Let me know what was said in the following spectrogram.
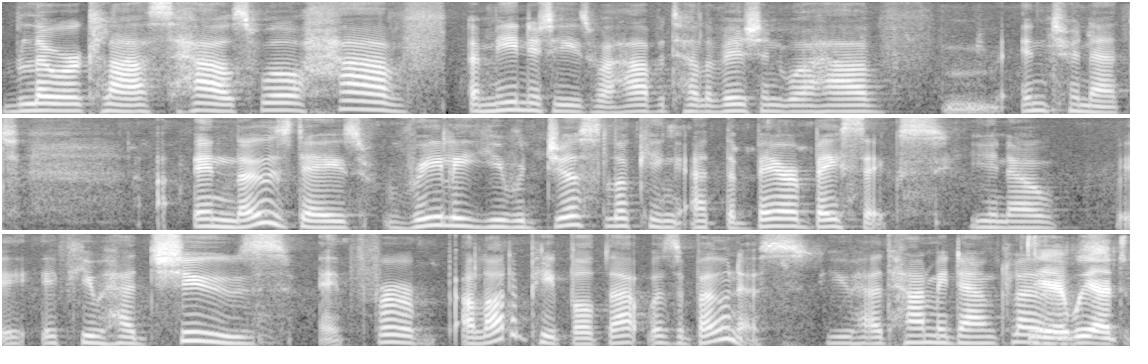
lower class house will have amenities, will have a television, will have um, internet in those days, really, you were just looking at the bare basics. You know, if you had shoes, eh, for a lot of people, that was a bonus. You had hand-me-down clothes. Yeah, we had.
